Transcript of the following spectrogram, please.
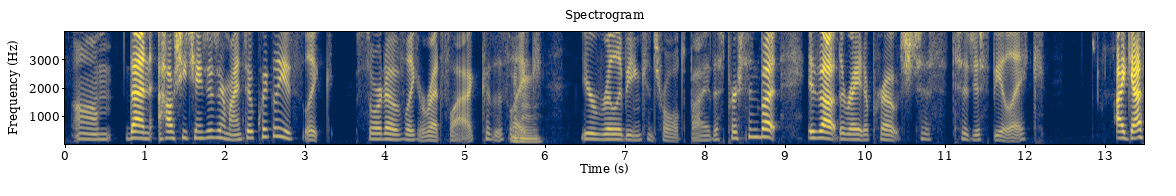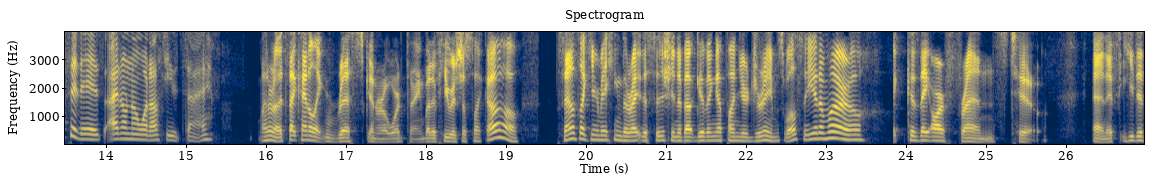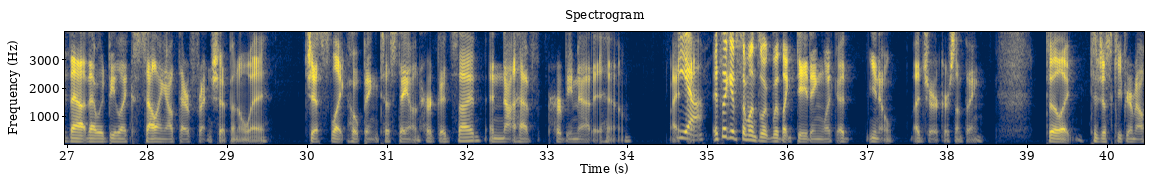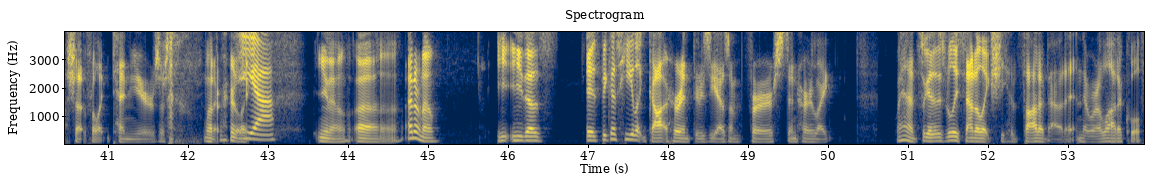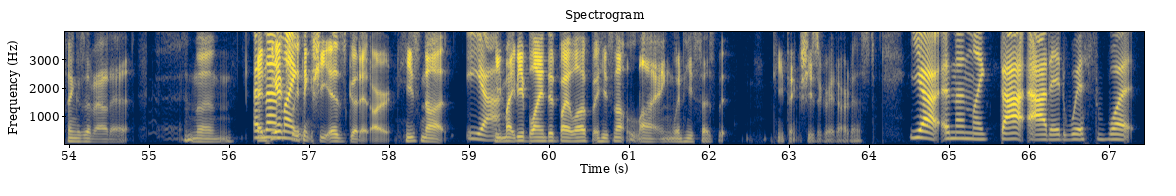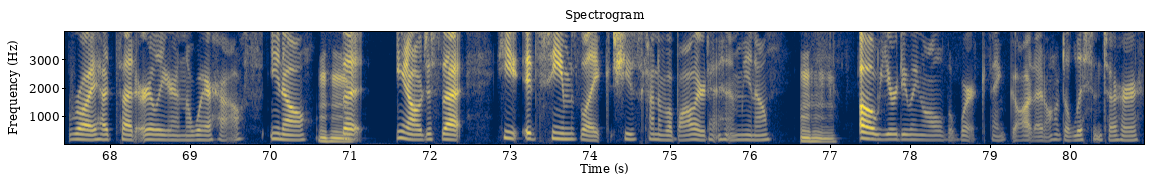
um, then how she changes her mind so quickly is like sort of like a red flag because it's like you're really being controlled by this person. But is that the right approach to to just be like? I guess it is. I don't know what else you'd say. I don't know. It's that kind of like risk and reward thing. But if he was just like, oh, sounds like you're making the right decision about giving up on your dreams, well, see you tomorrow. Because they are friends too. And if he did that, that would be like selling out their friendship in a way, just like hoping to stay on her good side and not have her be mad at him. I think. Yeah. It's like if someone's like, with like dating like a, you know, a jerk or something to like, to just keep your mouth shut for like 10 years or whatever. Like, yeah. you know uh i don't know he, he does it's because he like got her enthusiasm first and her like man so it just really sounded like she had thought about it and there were a lot of cool things about it and then And and, then, he actually like- thinks she is good at art he's not Yeah. he might be blinded by love but he's not lying when he says that he thinks she's a great artist Yeah, and then like that added with what Roy had said earlier in the warehouse, you know, that you know, just that he it seems like she's kind of a bother to him, you know. mm-hmm. Oh, you're doing all the work. Thank God I don't have to listen to her.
